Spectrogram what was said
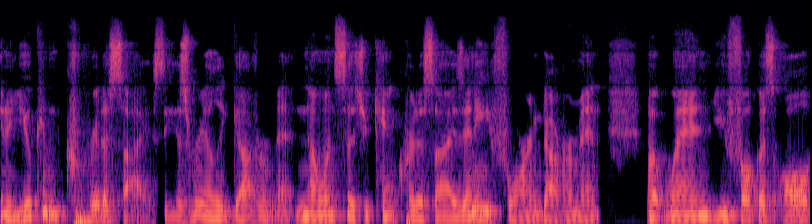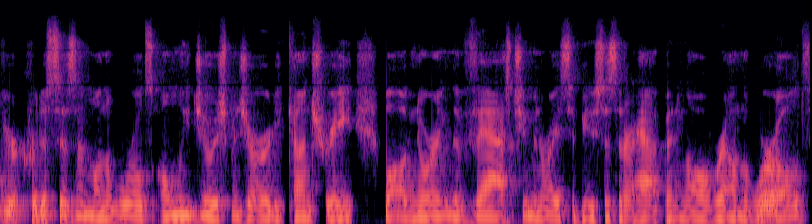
you know you can criticize the israeli government no one says you can't criticize any foreign government but when you focus all of your criticism on the world's only jewish majority country while ignoring the vast human rights abuses that are happening all around the world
